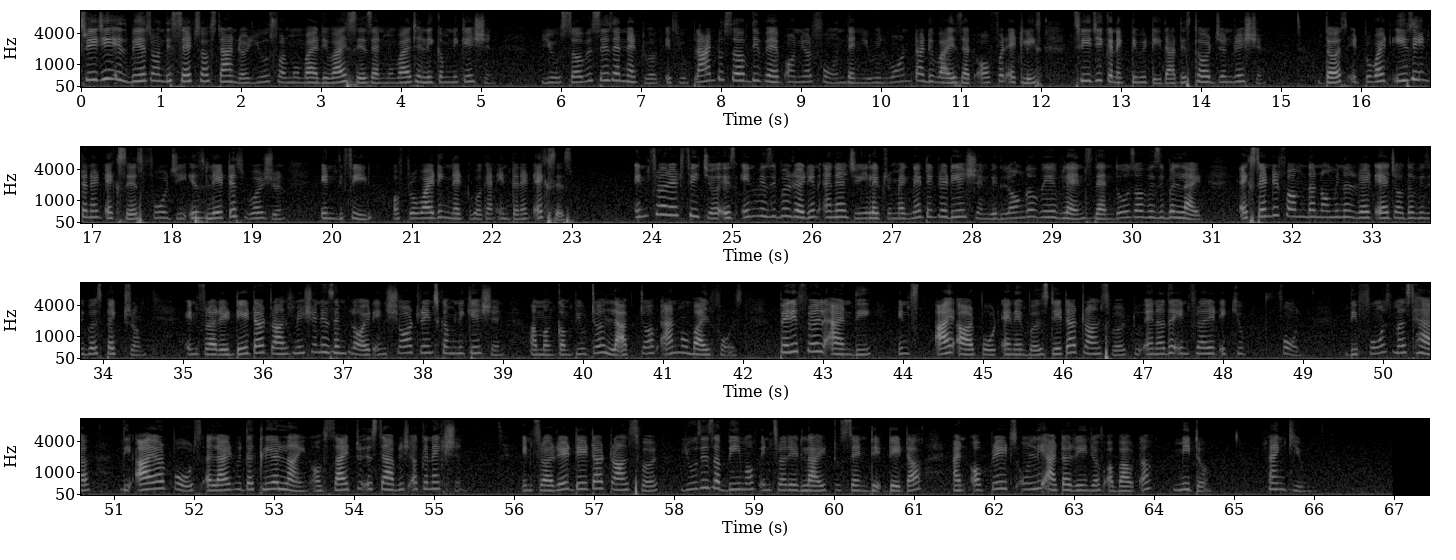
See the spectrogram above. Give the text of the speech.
3G is based on the sets of standards used for mobile devices and mobile telecommunication. Use services and network. If you plan to surf the web on your phone, then you will want a device that offers at least 3G connectivity that is third generation. Thus, it provides easy internet access. 4G is latest version in the field of providing network and internet access. Infrared feature is invisible radiant energy electromagnetic radiation with longer wavelengths than those of visible light, extended from the nominal red edge of the visible spectrum. Infrared data transmission is employed in short-range communication among computer, laptop and mobile phones. Peripheral and the IR port enables data transfer to another infrared equipped phone. The phones must have the IR ports aligned with a clear line of sight to establish a connection. Infrared data transfer uses a beam of infrared light to send data and operates only at a range of about a meter. Thank you.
